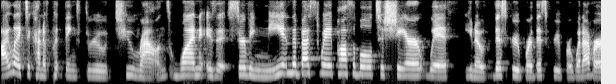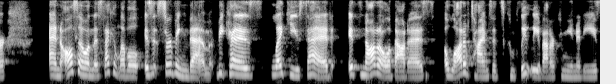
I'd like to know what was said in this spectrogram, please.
I like to kind of put things through two rounds. One is it serving me in the best way possible to share with, you know, this group or this group or whatever. And also on the second level, is it serving them? Because like you said, it's not all about us. A lot of times it's completely about our communities.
